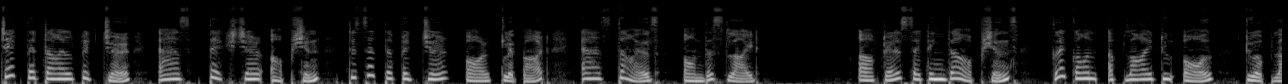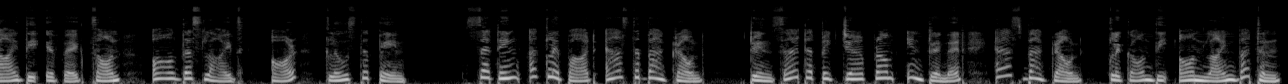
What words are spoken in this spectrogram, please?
Check the Tile Picture as Texture option to set the picture or clip art as tiles on the slide. After setting the options, click on Apply to All to apply the effects on all the slides or close the pane. Setting a clip art as the background. To insert a picture from internet as background, click on the Online button.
